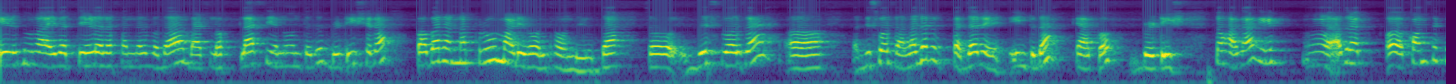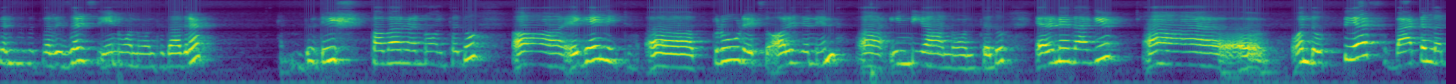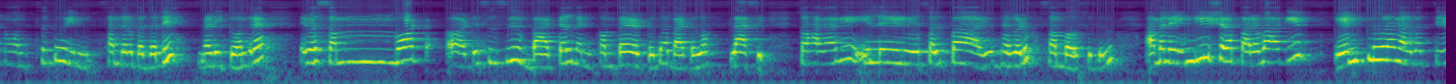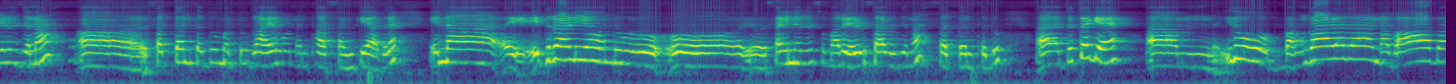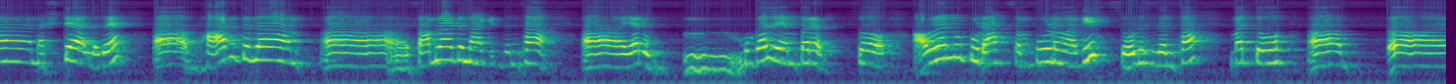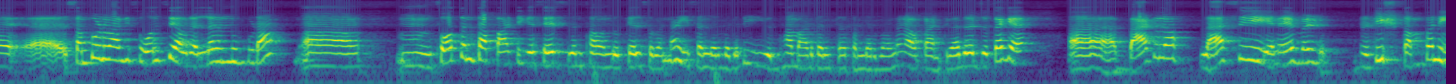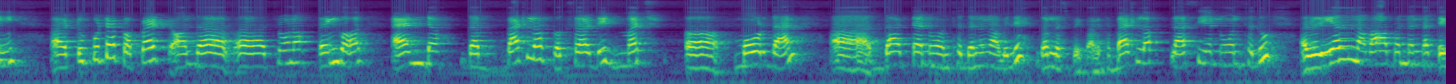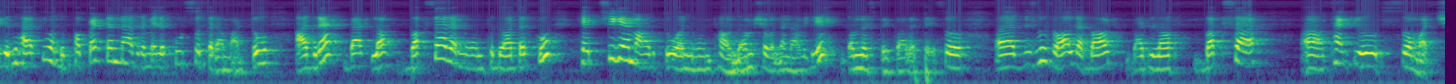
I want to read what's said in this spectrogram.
ಏಳುನೂರ ಐವತ್ತೇಳರ ಸಂದರ್ಭದ ಬ್ಯಾಟಲ್ ಆಫ್ ಪ್ಲಾಸಿ ಅನ್ನುವಂಥದ್ದು ಬ್ರಿಟಿಷರ ಪವರನ್ನು ಪ್ರೂವ್ ಮಾಡಿರುವಂಥ ಒಂದು ಯುದ್ಧ. So this was a this was another feather in to the cap of British so ಹಾಗಾಗಿ ಅದರ ಕಾನ್ಸಿಕ್ವೆನ್ಸಸ್ ಅಥವಾ ರಿಸಲ್ಟ್ಸ್ ಏನು ಅನ್ನುವಂಥದ್ದಾದರೆ ಬ್ರಿಟಿಷ್ ಪವರ್ ಅನ್ನುವಂಥದ್ದು again it proved its origin in India ಅನ್ನುವಂಥದ್ದು. ಎರಡನೇದಾಗಿ ಒಂದು ಫಿಯರ್ಸ್ ಬ್ಯಾಟಲ್ ಅನ್ನುವಂಥದ್ದು ಇನ್ ಸಂದರ್ಭದಲ್ಲಿ ನಡೀತು. ಅಂದರೆ it was somewhat decisive battle when compared to the battle of Plassey so ಹಾಗಾಗಿ ಇಲ್ಲಿ ಸ್ವಲ್ಪ ಯುದ್ಧಗಳು ಸಂಭವಿಸಿದವು. ಆಮೇಲೆ ಇಂಗ್ಲೀಷರ ಪರವಾಗಿ ಎಂಟುನೂರ ನಲವತ್ತೇಳು ಜನ ಸತ್ತಂಥದ್ದು ಮತ್ತು ಗಾಯಗೊಂಡಂತಹ ಸಂಖ್ಯೆ ಆದರೆ, ಇನ್ನು ಎದುರಾಳಿಯ ಒಂದು ಸೈನ್ಯದಲ್ಲಿ ಸುಮಾರು ಎರಡು ಸಾವಿರ ಜನ ಸತ್ತಂಥದ್ದು ಜೊತೆಗೆ ಇದು ಬಂಗಾಳದ ನವಾಬನಷ್ಟೇ ಅಲ್ಲದೆ ಭಾರತದ ಸಾಮ್ರಾಟನಾಗಿದ್ದಂಥ ಯಾರು ಮುಘಲ್ ಎಂಪರರ್. ಸೊ ಅವರನ್ನು ಕೂಡ ಸಂಪೂರ್ಣವಾಗಿ ಸೋಲಿಸಿದಂಥ ಮತ್ತು ಸಂಪೂರ್ಣವಾಗಿ ಸೋಲಿಸಿ ಅವರೆಲ್ಲರನ್ನೂ ಕೂಡ ಸೋತಂಥ ಪಾರ್ಟಿಗೆ ಸೇರಿಸಿದಂಥ ಒಂದು ಕೆಲಸವನ್ನು ಈ ಸಂದರ್ಭದಲ್ಲಿ ಈ ಯುದ್ಧ ಮಾಡಿದಂಥ ಸಂದರ್ಭವನ್ನು ನಾವು ಕಾಣ್ತೀವಿ. ಅದರ ಜೊತೆಗೆ battle of Plassey enabled British company to put a puppet on the throne of Bengal and the battle of Buxar did much more than that ಅನ್ನುವಂಥದ್ದನ್ನು ನಾವಿಲ್ಲಿ ಗಮನಿಸಬೇಕಾಗುತ್ತೆ. ಬ್ಯಾಟಲ್ ಆಫ್ ಪ್ಲಾಸಿ ಅನ್ನುವಂಥದ್ದು ರಿಯಲ್ ನವಾಬನನ್ನು ತೆಗೆದುಹಾಕಿ ಒಂದು ಪಪೆಟ್ಟನ್ನು ಅದರ ಮೇಲೆ ಕೂಡಿಸೋ ಥರ ಮಾಡ್ತು. ಆದರೆ ಬ್ಯಾಟಲ್ ಆಫ್ ಬಕ್ಸಾರ್ ಅನ್ನುವಂಥದ್ದು ಅದಕ್ಕೂ ಹೆಚ್ಚಿಗೆ ಮಾಡ್ತು ಅನ್ನುವಂಥ ಒಂದು ಅಂಶವನ್ನು ನಾವಿಲ್ಲಿ ಗಮನಿಸಬೇಕಾಗತ್ತೆ. So this was all about battle of Buxar thank you so much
